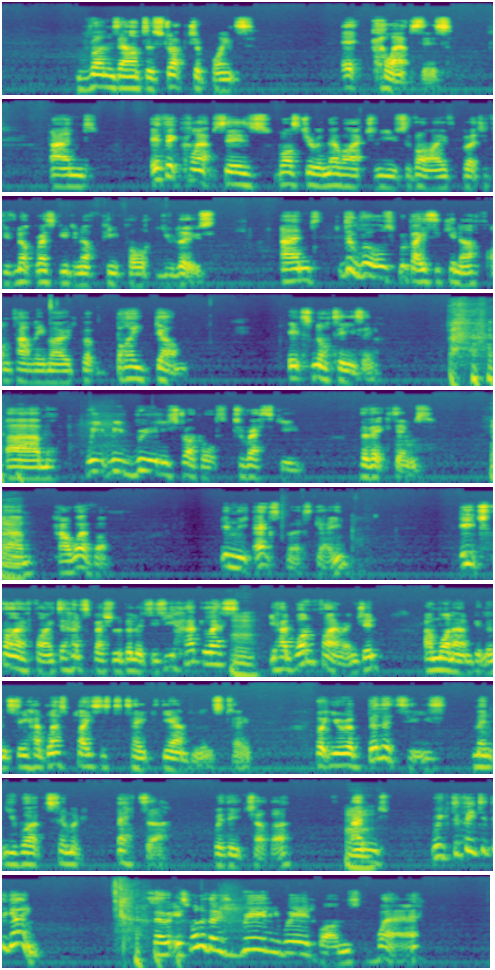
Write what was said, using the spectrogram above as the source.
runs out of structure points, it collapses. And if it collapses whilst you're in there, well, actually you survive, but if you've not rescued enough people, you lose. And the rules were basic enough on family mode, but by gum, it's not easy. um, we, we really struggled to rescue the victims. yeah, Um, however, in the experts game, each firefighter had special abilities. You had less. Hmm. You had one fire engine and one ambulance, so you had less places to take the ambulance to. But your abilities meant you worked so much better with each other, Hmm. and we defeated the game. so it's one of those really weird ones where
